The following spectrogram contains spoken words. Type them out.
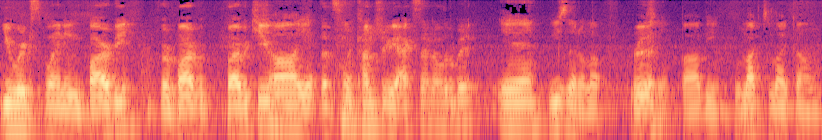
You were explaining Barbie for barbe- barbecue. Oh yeah, That's the country accent a little bit. yeah, we use that a lot. Really? So, Barbie. We like to like um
